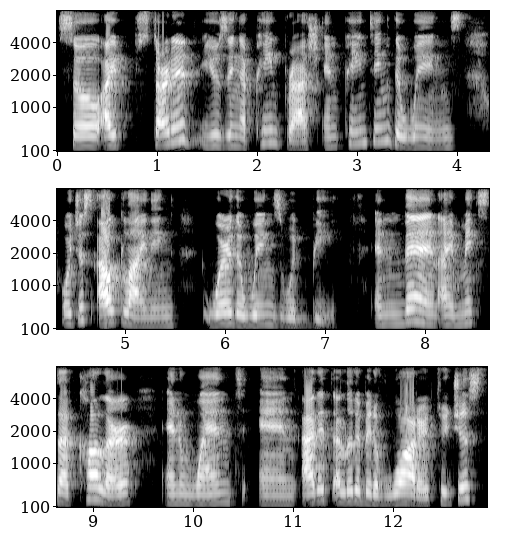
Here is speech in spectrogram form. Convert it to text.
So I started using a paintbrush and painting the wings or just outlining where the wings would be. And then I mixed that color and went and added a little bit of water to just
